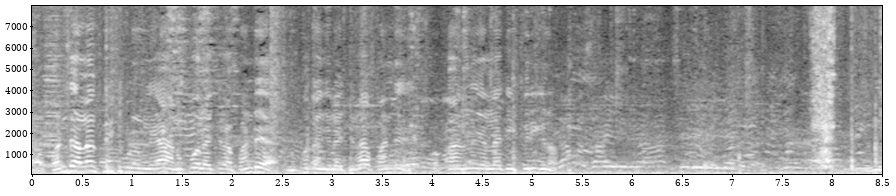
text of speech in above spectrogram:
அஹ் ஃபண்டு எல்லாம் பிரித்து கொடுக்கணும் இல்லையா? முப்பது லட்ச ரூபா ஃபண்டு முப்பத்தஞ்சு லட்ச ரூபா ஃபண்டு உட்காந்து எல்லாத்தையும் பிரிக்கணும். நீ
